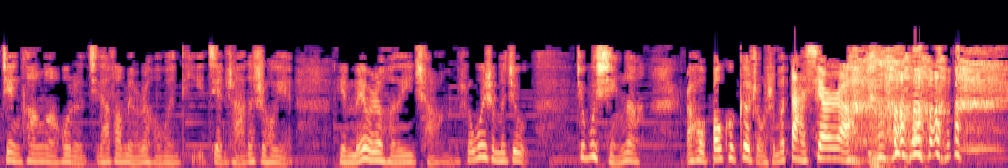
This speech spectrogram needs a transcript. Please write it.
健康啊或者其他方面有任何问题，检查的时候也也没有任何的异常，说为什么就就不行啊？然后包括各种什么大仙儿啊，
